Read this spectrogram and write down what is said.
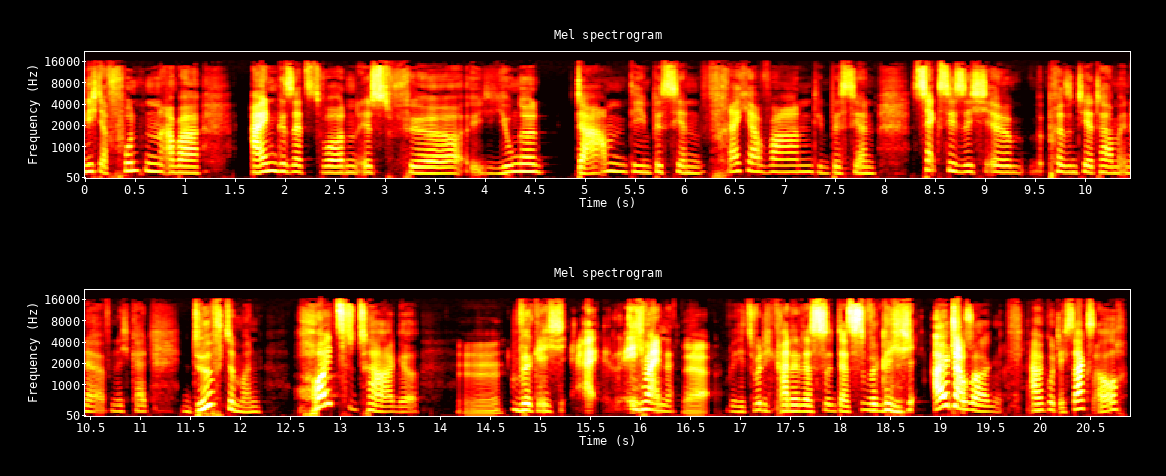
nicht erfunden, aber eingesetzt worden ist für junge Damen, die ein bisschen frecher waren, die ein bisschen sexy sich äh, präsentiert haben in der Öffentlichkeit, dürfte man heutzutage wirklich, äh, ich meine, Ja. Jetzt würde ich gerade das, das wirklich Alter sagen. Aber gut, ich sag's auch.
